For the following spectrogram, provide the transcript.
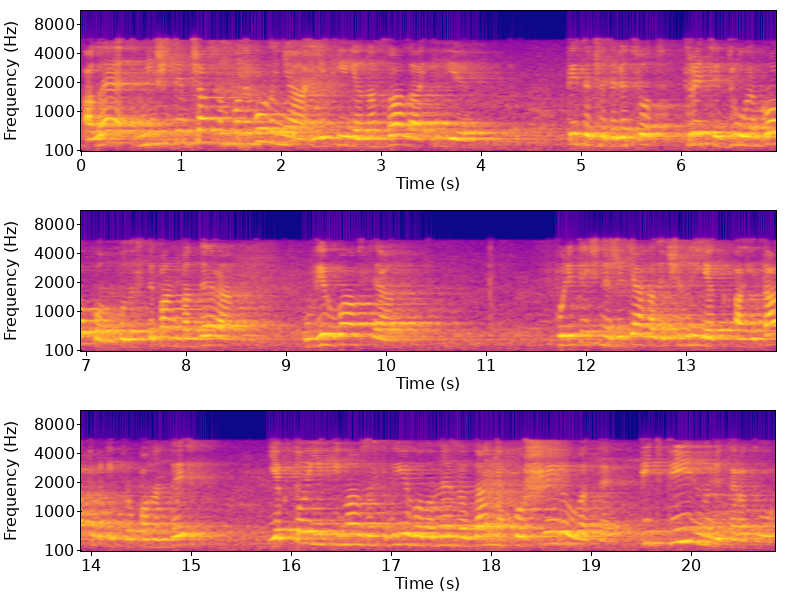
Але між тим часом поневолення, який я назвала, і 1932 роком, коли Степан Бандера увірвався політичне життя Галичини як агітатор і пропагандист, як той, який мав за своє головне завдання поширювати підпільну літературу,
